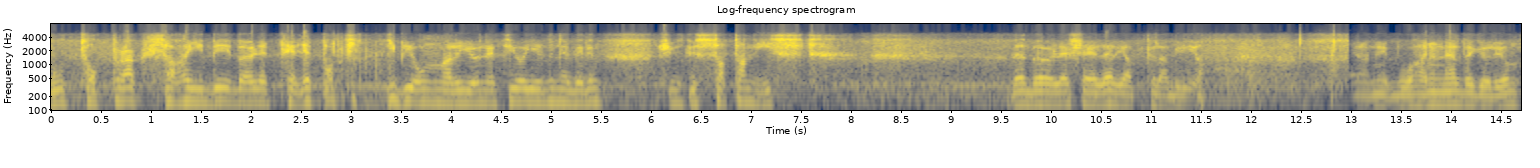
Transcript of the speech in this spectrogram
Bu toprak sahibi böyle telepatik gibi onları yönetiyor yemin ederim. Çünkü satanist. Ve böyle şeyler yaptırabiliyor. Yani bu hayvanı nerede görüyorum?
